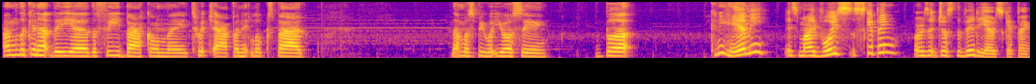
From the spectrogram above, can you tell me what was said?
I'm looking at the uh, the feedback on the Twitch app and it looks bad. That must be what you're seeing. But can you hear me? Is my voice skipping or is it just the video skipping?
